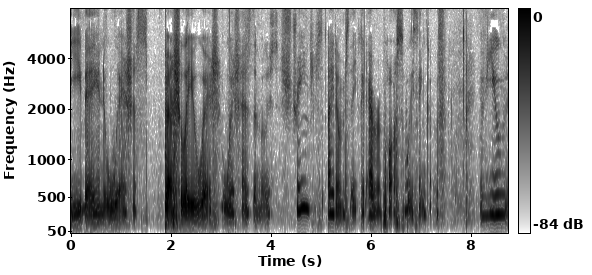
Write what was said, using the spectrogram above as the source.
eBay and Wish, especially Wish. Wish has the most strangest items that you could ever possibly think of. If you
